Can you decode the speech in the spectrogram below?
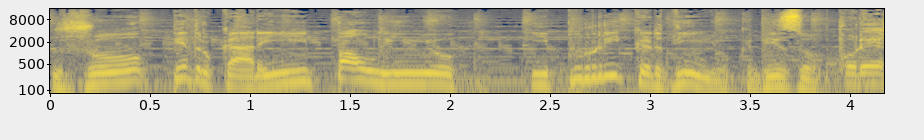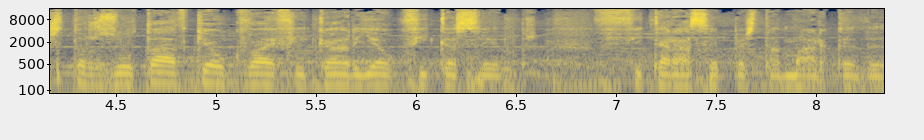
Jô, Pedro Cari, Paulinho e por Ricardinho, que bisou. Por este resultado que é o que vai ficar e é o que fica sempre. Ficará sempre esta marca de,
